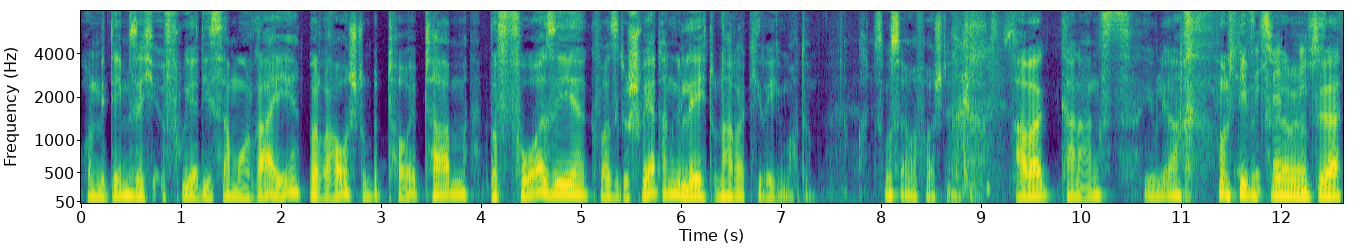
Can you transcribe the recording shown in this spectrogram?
und mit dem sich früher die Samurai berauscht und betäubt haben, bevor sie quasi das Schwert angelegt und Harakiri gemacht haben. Das musst du dir mal vorstellen. Oh Aber keine Angst, Julia und liebe Zuhörerinnen und Zuhörer,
